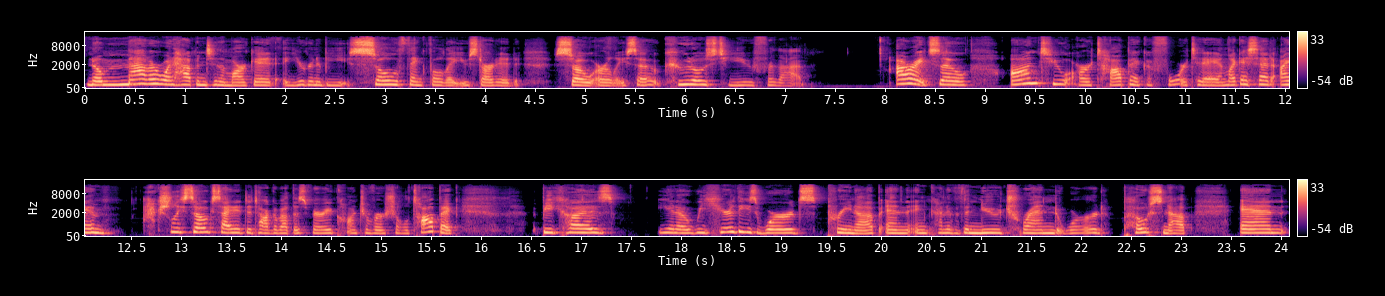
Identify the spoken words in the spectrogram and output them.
No matter what happened to the market, you're going to be so thankful that you started so early. So kudos to you for that. All right, so on to our topic for today. And like I said, I am actually so excited to talk about this very controversial topic because you know, we hear these words prenup and, and kind of the new trend word postnup, and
